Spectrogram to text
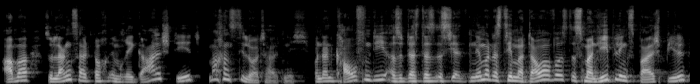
aber solange es halt noch im Regal steht, machen es die Leute halt nicht. Und dann kaufen die, also das, das ist ja, nehmen wir das Thema Dauerwurst Dauerwurst ist mein Lieblingsbeispiel,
